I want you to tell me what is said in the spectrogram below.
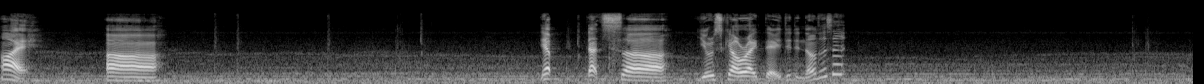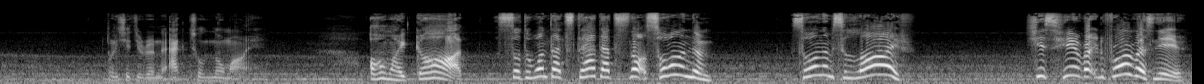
Hi. Uh. Yep, that's uh your scout right there. Did you notice it? Holy shit, you're an actual Nomai. Oh my god! So the one that's dead, that's not Solanum! Solanum is alive! She's here right in front of us now!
